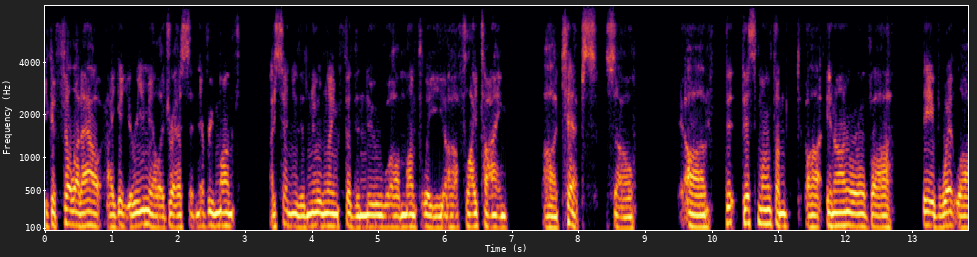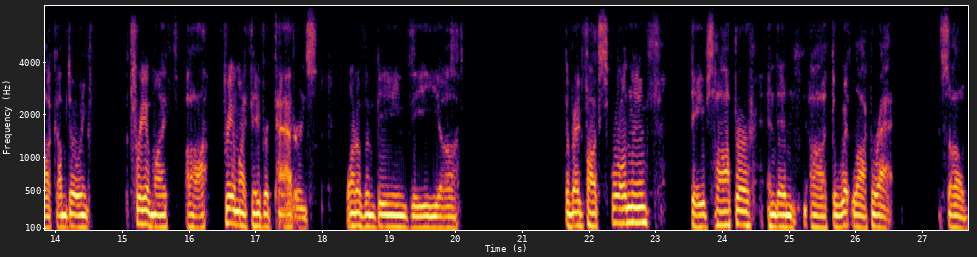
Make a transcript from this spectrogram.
you could fill it out. I get your email address, and every month I send you the new link for the new uh, monthly fly tying tips. So uh, th- this month, I'm uh, in honor of uh, Dave Whitlock. I'm doing three of my uh, three of my favorite patterns. One of them being the uh, the red fox squirrel nymph, Dave's hopper, and then uh, the Whitlock rat. So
